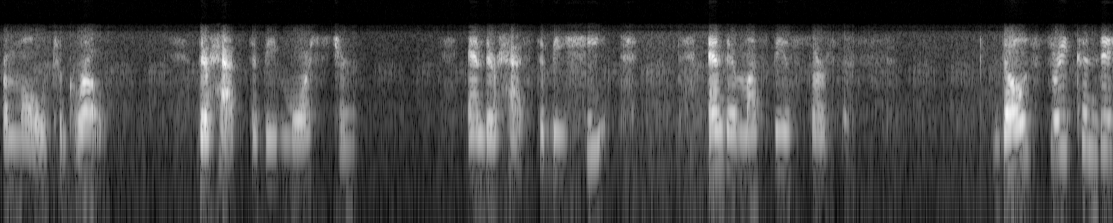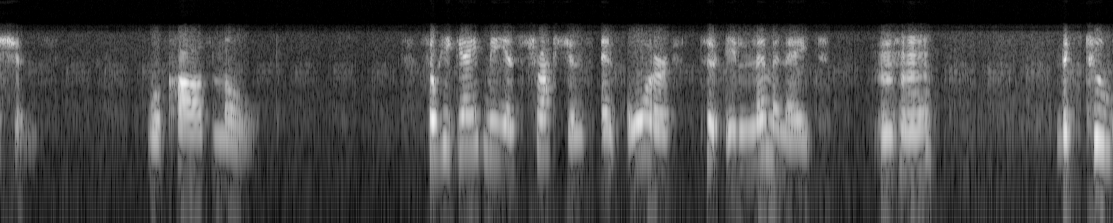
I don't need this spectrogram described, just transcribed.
for mold to grow. There has to be moisture, and there has to be heat, and there must be a surface. Those three conditions will cause mold. So he gave me instructions in order to eliminate mm-hmm, the two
